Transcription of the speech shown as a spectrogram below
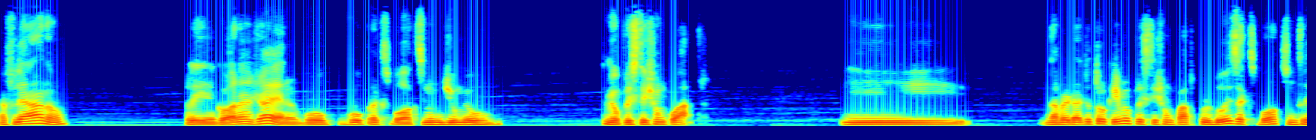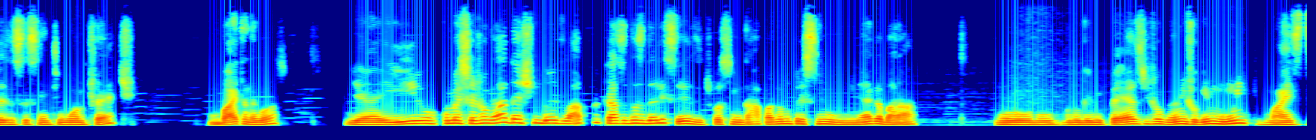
Aí eu falei, ah, não. Falei, agora já era, vou, vou pro Xbox. Vendi o meu, meu PlayStation 4. E na verdade eu troquei meu PlayStation 4 por dois Xbox, um 360 e um One Fat. Um baita negócio. E aí eu comecei a jogar Destiny 2 lá por causa das DLCs. E, tipo assim, tava pagando um precinho mega barato no, no, no Game Pass jogando. E joguei muito mais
